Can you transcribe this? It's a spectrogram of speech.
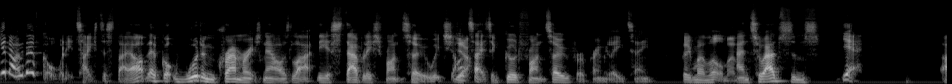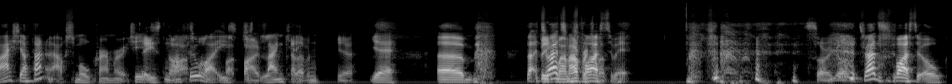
you know, they've got what it takes to stay up. They've got Wood and Kramaric now as like the established front two, which Yeah. I'd say it's a good front two for a Premier League team. Big man, little man. And to add some, yeah, actually, I don't know how small Kramaric is. he's not. I feel well, like he's like five, lanky. 11. Yeah. Yeah, um, but Big to add some spice man. to it. Sorry, go on. to add some spice to it all,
